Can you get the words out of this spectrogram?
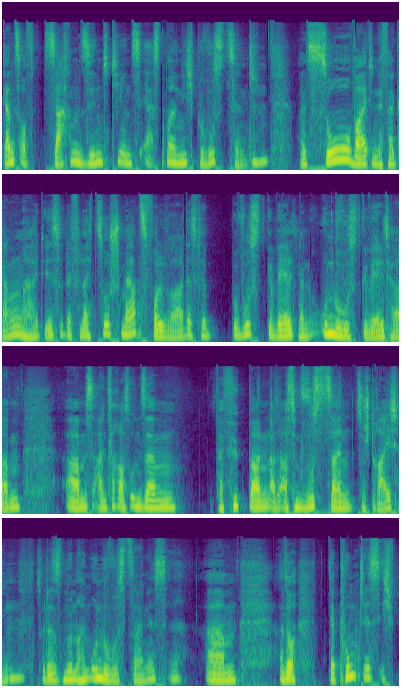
ganz oft Sachen sind, die uns erstmal nicht bewusst sind, mhm. weil es so weit in der Vergangenheit ist oder vielleicht so schmerzvoll war, dass wir bewusst gewählt, dann unbewusst gewählt haben, ähm, es einfach aus unserem verfügbaren, also aus dem Bewusstsein zu streichen, mhm. so dass es nur noch im Unbewusstsein ist. Ähm, also der Punkt ist, ich,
